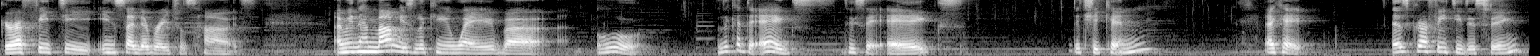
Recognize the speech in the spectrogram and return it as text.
graffiti inside the Rachel's house. I mean, her mom is looking away, but oh, look at the eggs. They say eggs. The chicken. Okay, let's graffiti this thing.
